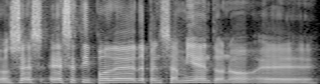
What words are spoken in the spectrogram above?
Entonces, ese tipo de, pensamiento, ¿no? Eh,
